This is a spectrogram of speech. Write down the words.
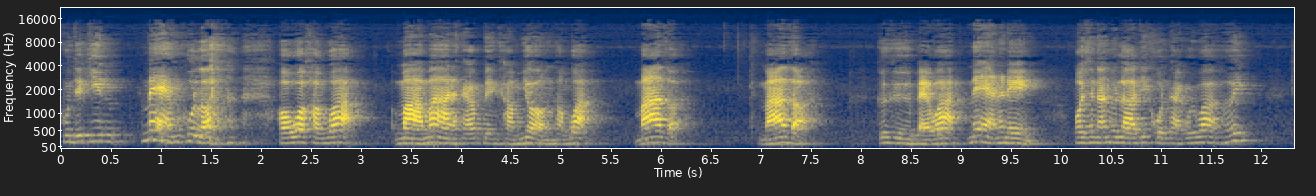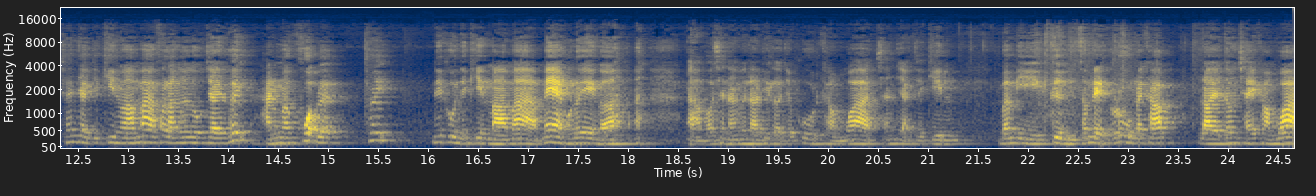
คุณจะกินแม่ของคุณเหรอ เพราะว่าคำว่ามาม่านะครับ เป็นคำย่อของคำว่า mother mother ก็คือแปลว่าแม่นั่นเอง เพราะฉะนั้นเวลาที่คนไทยพูดว่า เฮ้ย ฉันอยากจะกินมาม่าฝรั่งจะตกใจ เฮ้ย หันมาควบเลย เฮ้ย นี่คุณจะกินมาม่าแม่ของตัวเองเหรอ อ่า เพราะฉะนั้นเวลาที่เราจะพูดคำว่า ฉันอยากจะกิน บะหมี่กึ่งสำเร็จรูปนะครับ เราจะต้องใช้คำว่า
